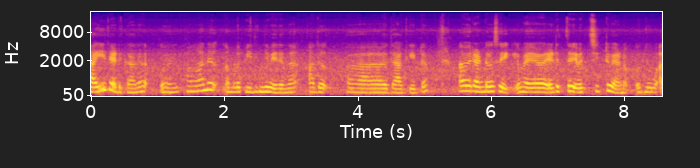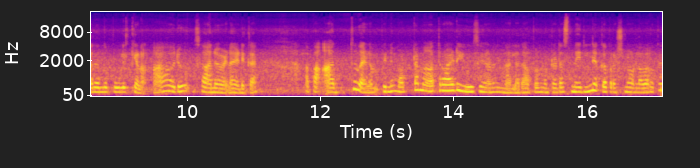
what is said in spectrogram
തൈര് എടുക്കാതെ പാൽ നമ്മൾ പിരിഞ്ഞ് വരുന്ന അത് ഇതാക്കിയിട്ട് അത് രണ്ട് ദിവസം എടുത്ത് വെച്ചിട്ട് വേണം. ഒന്ന് അതൊന്ന് പുളിക്കണം. ആ ഒരു സാധനം വേണം എടുക്കാൻ. അപ്പം അത് വേണം. പിന്നെ മുട്ട മാത്രമായിട്ട് യൂസ് ചെയ്യണമെങ്കിൽ നല്ലത്. അപ്പം മുട്ടയുടെ സ്മെല്ലൊക്കെ പ്രശ്നമുള്ളവർക്ക്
